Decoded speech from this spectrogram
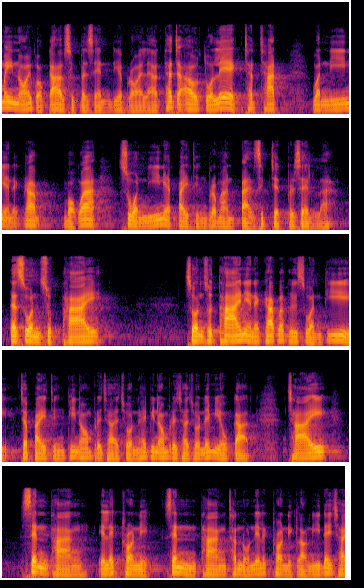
ไม่น้อยกว่า 90%เรียบร้อยแล้ว ถ้าจะเอาตัวเลขชัดๆ วันนี้เนี่ยนะครับบอกว่าส่วนนี้เนี่ยไปถึงประมาณ 87%แล้ว แต่ส่วนสุดท้าย ส่วนสุดท้ายเนี่ยนะครับก็คือส่วนที่จะไปถึงพี่น้องประชาชน ให้พี่น้องประชาชนได้มีโอกาสใช้ เส้นทางอิเล็กทรอนิกส์เส้นทางถนนอิเล็กทรอนิกส์เหล่านี้ได้ใช้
